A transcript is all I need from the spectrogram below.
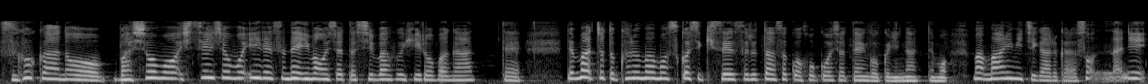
すごくあの場所も、シチュエーションもいいですね、今おっしゃった芝生広場があって、でまあ、ちょっと車も少し規制すると、あそこは歩行者天国になっても、まあ、回り道があるから、そんなに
